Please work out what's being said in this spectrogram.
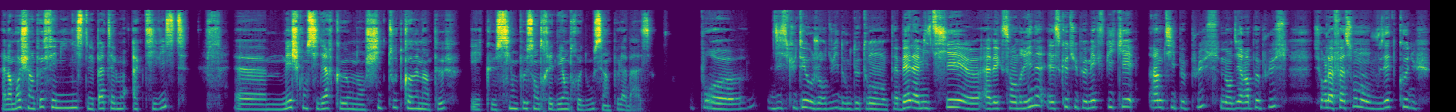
Alors moi, je suis un peu féministe, mais pas tellement activiste. Euh, mais je considère qu'on en chie toutes quand même un peu et que si on peut s'entraider entre nous, c'est un peu la base. Pour euh, discuter aujourd'hui donc de ton ta belle amitié avec Sandrine, est-ce que tu peux m'expliquer un petit peu plus, m'en dire un peu plus sur la façon dont vous êtes connus?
